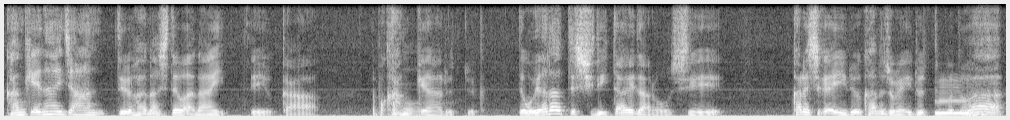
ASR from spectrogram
関係ないじゃんっていう話ではないっていうか、やっぱ関係あるっていうか。で、親だって知りたいだろうし、彼氏がいる、彼女がいるってことは、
